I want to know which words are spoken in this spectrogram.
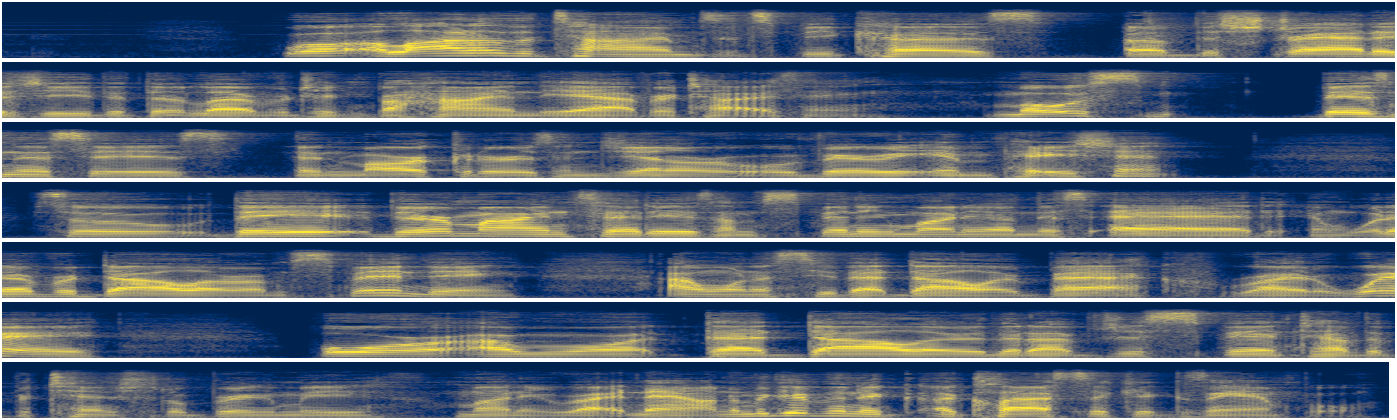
Well, a lot of the times it's because of the strategy that they're leveraging behind the advertising. Most businesses and marketers in general are very impatient. So they their mindset is I'm spending money on this ad and whatever dollar I'm spending, I want to see that dollar back right away or I want that dollar that I've just spent to have the potential to bring me money right now. Let me give you a, a classic example.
